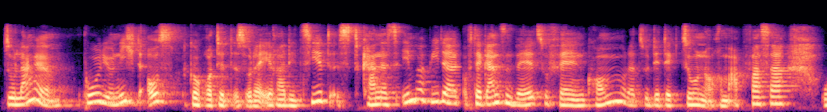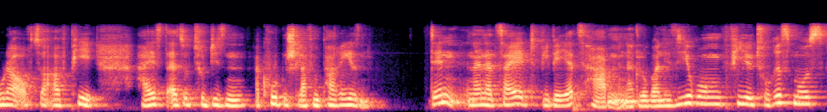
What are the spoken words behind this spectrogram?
Solange Polio nicht ausgerottet ist oder eradiziert ist, kann es immer wieder auf der ganzen Welt zu Fällen kommen oder zu Detektionen auch im Abwasser oder auch zur AFP. Heißt also zu diesen akuten schlaffen Paresen. Denn in einer Zeit, wie wir jetzt haben, in der Globalisierung, viel Tourismus,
